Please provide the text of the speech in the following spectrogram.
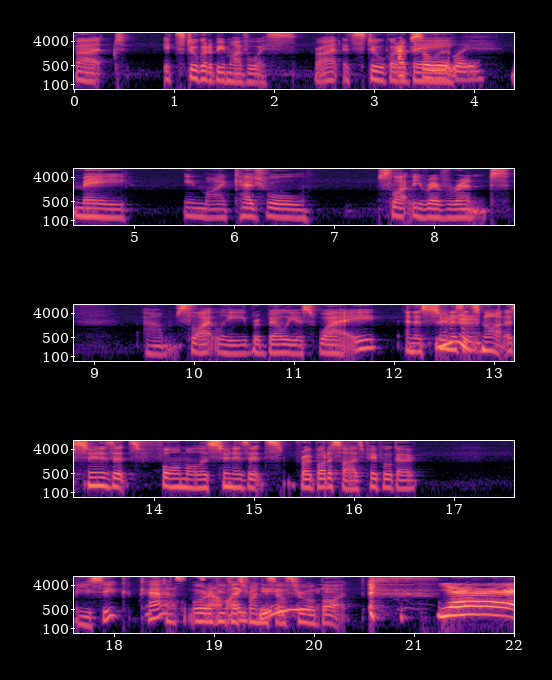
but it's still got to be my voice right it's still got to be me in my casual slightly reverent um, slightly rebellious way. And as soon mm. as it's mm. not, as soon as it's formal, as soon as it's roboticized, people go, Are you sick, cat? Or have you just like run you. yourself through a bot? yeah,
